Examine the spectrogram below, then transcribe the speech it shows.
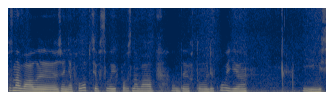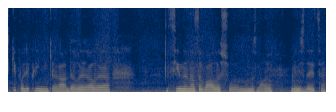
Познавали Женя в хлопців своїх повзнавав, де хто лікує. І міські поліклініки радили, але ціни називали, що ну не знаю. Мені здається,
